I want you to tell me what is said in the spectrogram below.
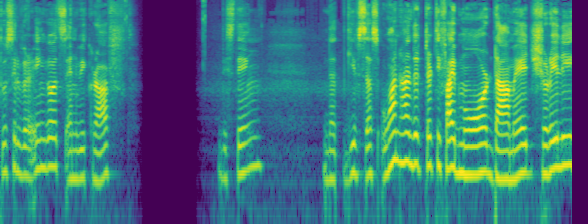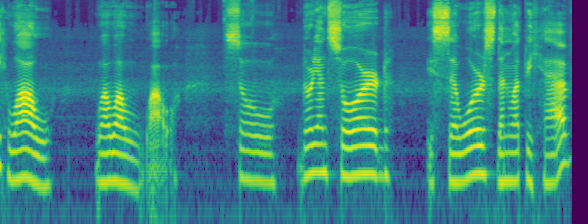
Two silver ingots and we craft this thing that gives us 135 more damage. Really? Wow. Wow, wow, wow. So, Dorian's sword is uh, worse than what we have.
